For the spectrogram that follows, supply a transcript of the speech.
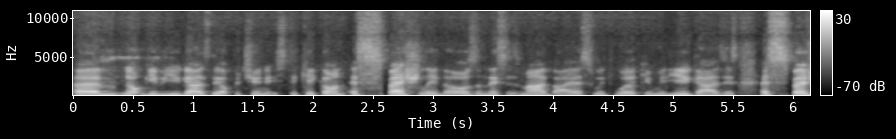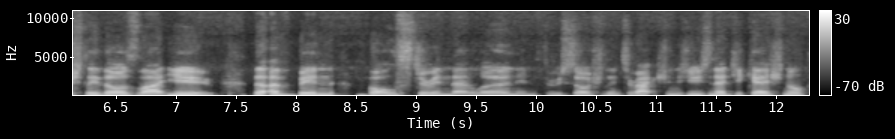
um, not give you guys the opportunities to kick on, especially those, and this is my bias with working with you guys, is especially those like you that have been bolstering their learning through social interactions, using educational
